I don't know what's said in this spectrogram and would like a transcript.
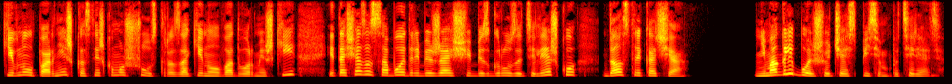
Кивнул парнишка, слишком уж шустро закинул во двор мешки и, таща за собой дребезжащий без груза тележку, дал стрекача. Не могли большую часть писем потерять,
